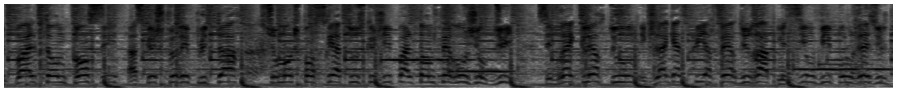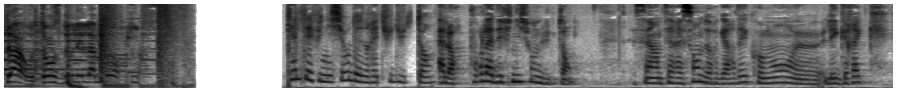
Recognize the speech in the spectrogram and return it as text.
J'ai pas le temps de penser à ce que je ferai plus tard. Sûrement que je penserai à tout ce que j'ai pas le temps de faire aujourd'hui. C'est vrai que l'heure tourne et que je la gaspille à faire du rap. Mais si on vit pour le résultat, autant se donner la mort tout de suite. Quelle définition donnerais-tu du temps? Alors, pour la définition du temps, c'est intéressant de regarder comment euh, les Grecs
